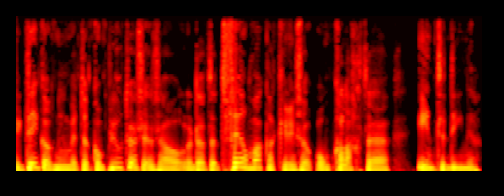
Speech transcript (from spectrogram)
ik denk ook nu met de computers en zo... dat het veel makkelijker is ook om klachten in te dienen.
